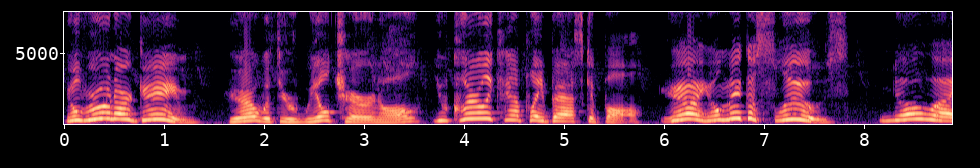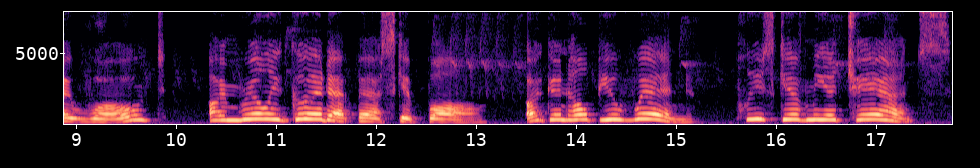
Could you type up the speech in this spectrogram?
You'll ruin our game. Yeah, with your wheelchair and all. You clearly can't play basketball. Yeah, you'll make us lose. No, I won't. I'm really good at basketball. I can help you win. Please give me a chance.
